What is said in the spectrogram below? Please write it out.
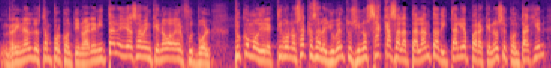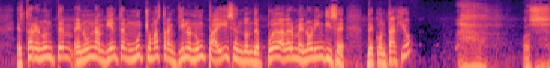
Reinaldo, están por continuar. En Italia ya saben que no va a haber fútbol. Tú como directivo no sacas a la Juventus y no sacas a la Atalanta de Italia para que no se contagien, estar en un, en un ambiente mucho más tranquilo, en un país en donde pueda haber menor índice de contagio. Pues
